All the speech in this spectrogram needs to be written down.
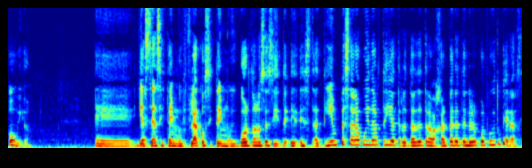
Obvio. Eh, ya sea si estáis muy flaco, si estáis muy gordo, no sé, si es a ti empezar a cuidarte y a tratar de trabajar para tener el cuerpo que tú quieras.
